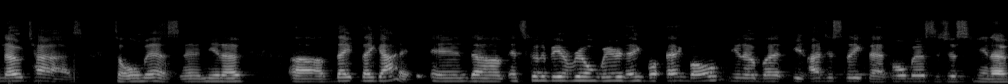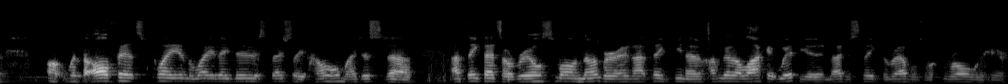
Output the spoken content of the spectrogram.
no ties to Ole Miss. And, you know, uh, they they got it, and um, it's going to be a real weird egg bowl, egg bowl, you know. But I just think that Ole Miss is just you know uh, with the offense playing the way they do, especially at home. I just uh, I think that's a real small number, and I think you know I'm going to lock it with you, and I just think the Rebels roll here.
